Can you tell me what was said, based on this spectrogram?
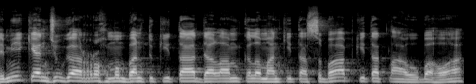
Demikian juga roh membantu kita dalam kelemahan kita sebab kita tahu bahwa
